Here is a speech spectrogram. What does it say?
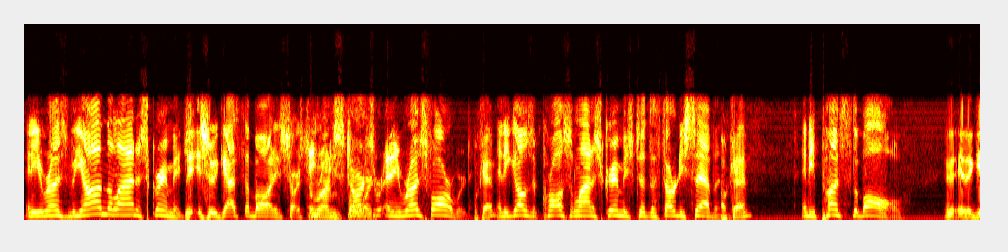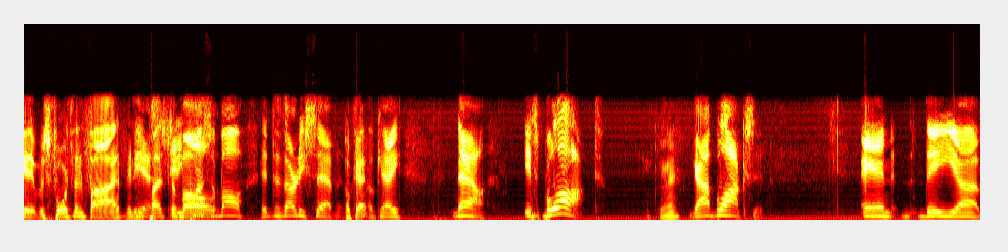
and he runs beyond the line of scrimmage. So he gets the ball and he starts to And run he starts forward. and he runs forward. Okay. and he goes across the line of scrimmage to the thirty seven. Okay. and he punts the ball. And again, it was fourth and five, and he Yes, punched the ball. He punts the ball at the thirty seven. Okay. okay. Now it's blocked. Okay. Guy blocks it, and the uh,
